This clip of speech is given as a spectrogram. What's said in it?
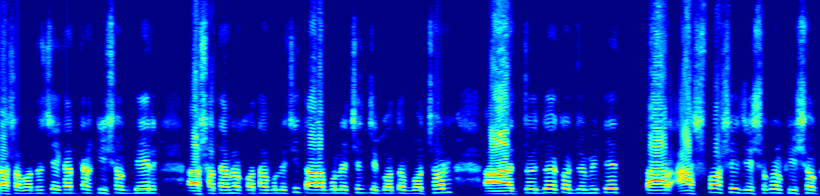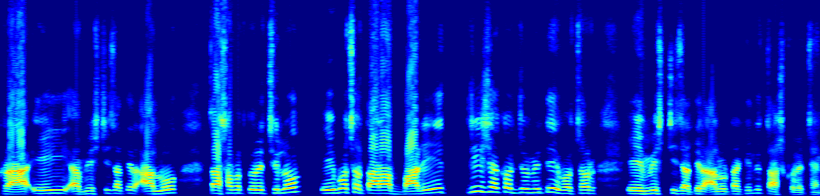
চাষাবাদ হচ্ছে। এখানকার কৃষকদের সাথে আমরা কথা বলেছি। তারা বলেছেন যে গত বছর চোদ্দ একর জমিতে তার আশপাশে যে সকল কৃষকরা এই মিষ্টি জাতের আলু চাষাবাদ করেছিল, এই বছর তারা বাড়িয়ে ত্রিশ একর জমিতে এবছর এই মিষ্টি জাতের আলুটা কিন্তু চাষ করেছেন।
